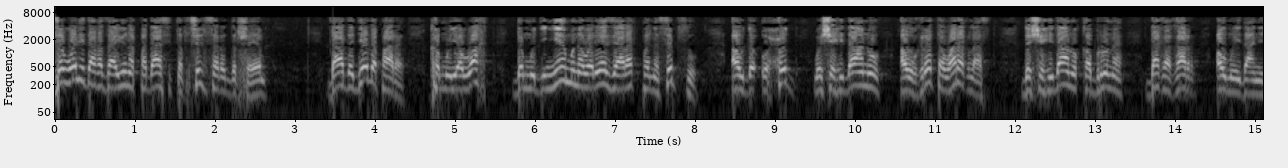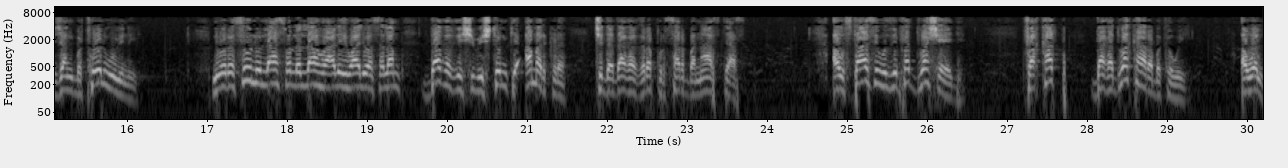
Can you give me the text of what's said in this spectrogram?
زه ولې دغه ځایونه په داسې تفصیل سره درښیم دا د دې لپاره که مو یو وخت د مدینې منورې زیارت په نصیب سو او د احد و شهیدانو او غره ته ورغلاست د شهیدانو قبرونه دغه غر او میدان جنګ به ټول ووینئ نو رسول الله صلی الله علیه و آله وسلم دغه غشي ویشتونکي امر کړه چې د دغه غره پر سر به ناست یاست او ستاسې وظیفه دوه شی دي فقط دغه دوه کاره به کوئ اول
